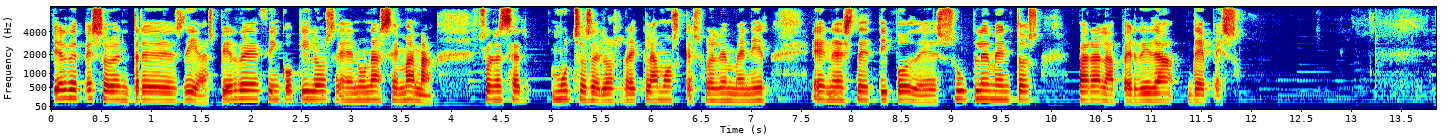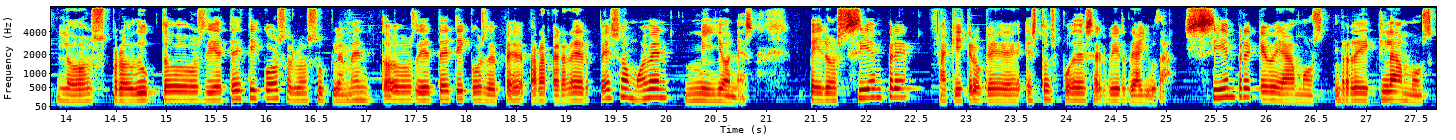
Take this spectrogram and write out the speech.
Pierde peso en tres días, pierde 5 kilos en una semana. Suelen ser muchos de los reclamos que suelen venir en este tipo de suplementos para la pérdida de peso. Los productos dietéticos o los suplementos dietéticos para perder peso mueven millones, pero siempre, aquí creo que esto os puede servir de ayuda, siempre que veamos reclamos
